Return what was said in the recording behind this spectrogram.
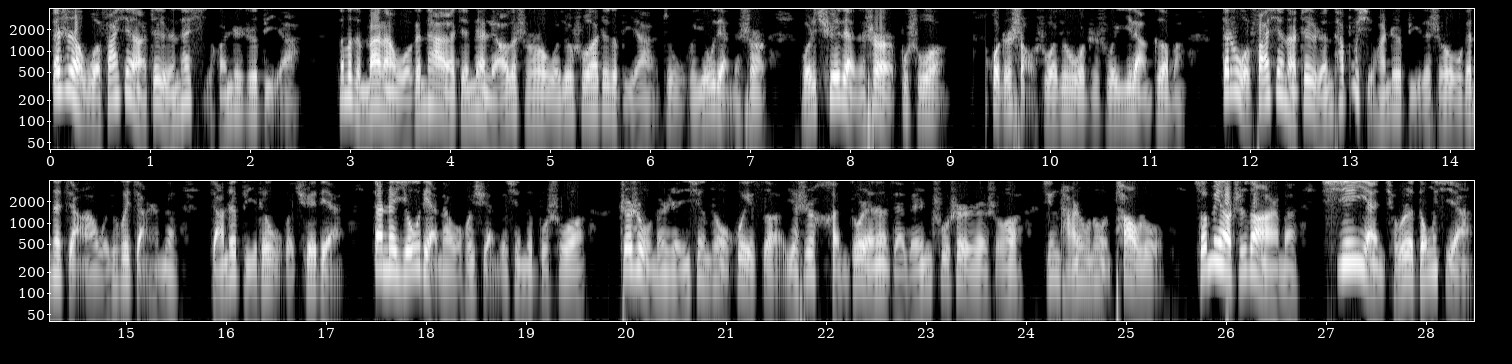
但是我发现啊，这个人他喜欢这支笔啊，那么怎么办呢？我跟他俩见面聊的时候，我就说这个笔啊，这五个优点的事儿，我这缺点的事儿不说，或者少说，就是我只说一两个吧。但是我发现呢，这个人他不喜欢这笔的时候，我跟他讲啊，我就会讲什么呢？讲这笔这五个缺点，但这优点呢，我会选择性的不说。这是我们人性这种晦涩，也是很多人呢在为人处事的时候经常用那种套路。所以我们要知道啊，什么吸引眼球的东西啊，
